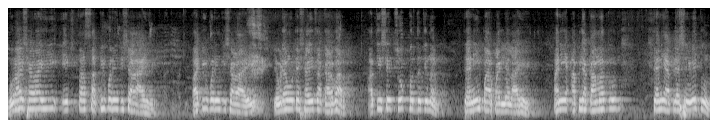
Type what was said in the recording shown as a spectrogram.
गुराळ शाळा ही एक तास सातवीपर्यंतची शाळा आहे. आठवीपर्यंतची शाळा आहे. एवढ्या मोठ्या शाळेचा कारभार अतिशय चोख पद्धतीनं त्यांनी पार पाडलेला आहे. आणि आपल्या कामातून त्यांनी आपल्या सेवेतून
